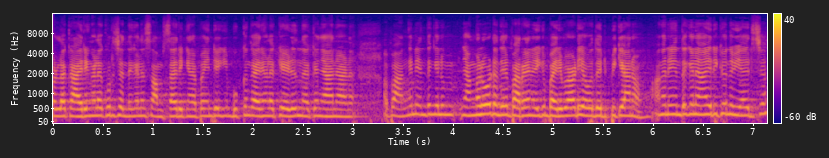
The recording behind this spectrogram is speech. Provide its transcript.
ഉള്ള കാര്യങ്ങളെക്കുറിച്ച് എന്തെങ്കിലും സംസാരിക്കണം. അപ്പോൾ എന്റെ ഈ ബുക്കും കാര്യങ്ങളൊക്കെ എഴുതുന്നതൊക്കെ ഞാനാണ്. അപ്പോൾ അങ്ങനെ എന്തെങ്കിലും ഞങ്ങളോട് എന്തെങ്കിലും പറയാനായിരിക്കും പരിപാടി അവതരിപ്പിക്കാനോ? അങ്ങനെ എന്തെങ്കിലും ആയിരിക്കും എന്ന് വിചാരിച്ച്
